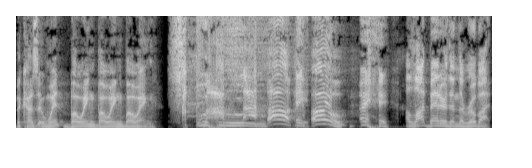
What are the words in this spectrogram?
Because it went Boeing, Boeing, Boeing. Hey. oh, Hey, a lot better than the robot,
